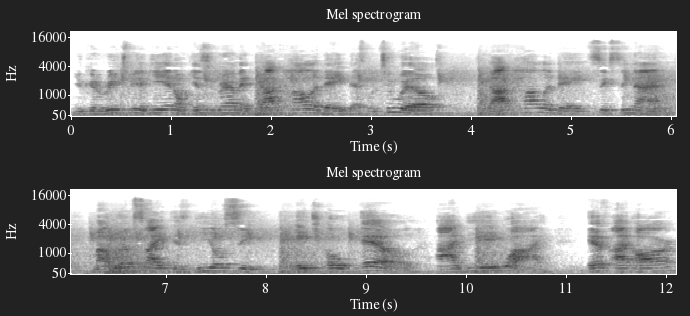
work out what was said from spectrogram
You can reach me again on Instagram at Doc Holliday. That's with two L's. Doc Holliday 69. My website is D-O-C-H-O-L-I-D-A-Y F-I-R-E-A-M-R-S.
